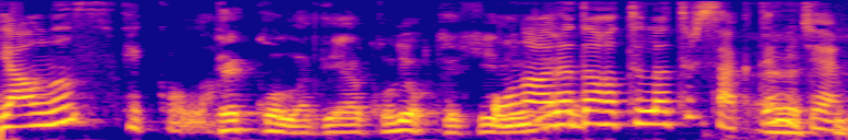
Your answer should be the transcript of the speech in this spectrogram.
Yalnız tek kolla. Tek kolla diğer kolu yok eliyle. Onu arada hatırlatırsak değil mi Cem?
